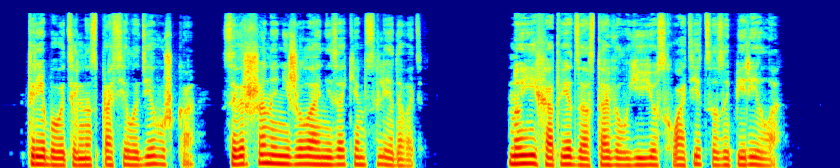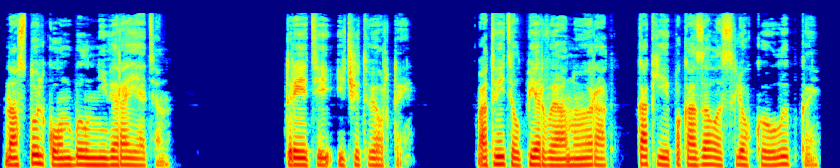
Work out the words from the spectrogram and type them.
— требовательно спросила девушка, совершенно не желая ни за кем следовать. Но их ответ заставил ее схватиться за перила. Настолько он был невероятен. «Третий и четвертый», — ответил первый Ануэрат, как ей показалось с легкой улыбкой,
